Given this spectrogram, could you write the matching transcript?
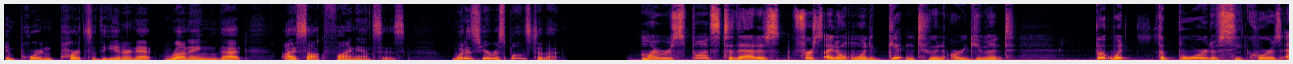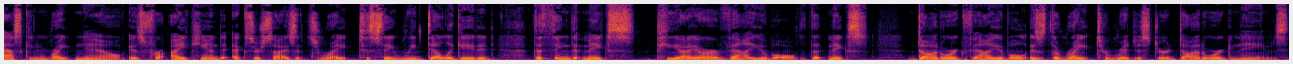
important parts of the internet running that ISOC finances. What is your response to that? My response to that is first, I don't want to get into an argument, but what the board of CCOR is asking right now is for ICANN to exercise its right to say we delegated the thing that makes PIR valuable, that makes .org valuable, is the right to register .org names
